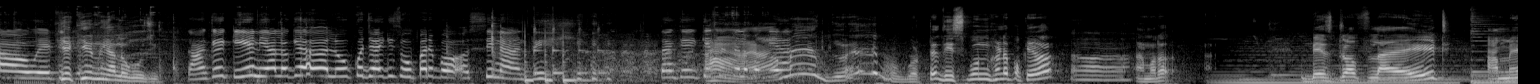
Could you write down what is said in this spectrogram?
ଆଉ ଏଠି କିଏ କିଏ ନିଆଁ ଲଗାଉଛି ତାଙ୍କେ କିଏ ନିଆଁ ଲଗେଇ ଲୋକ ଯାଇକି ସୋଫାରେ ବସି ନାହାନ୍ତି ତାଙ୍କେ କେତେ ତେଲ ପକେଇବା ଗୋଟେ ଦି ସ୍ପୁନ୍ ଖଣ୍ଡେ ପକେଇବା ଆମର ବେଷ୍ଟ ଡ୍ରପ୍ ଲାଇଟ୍ ଆମେ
